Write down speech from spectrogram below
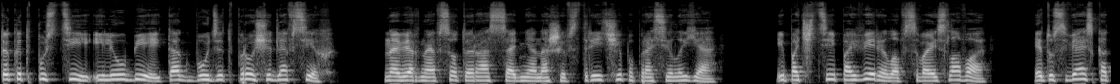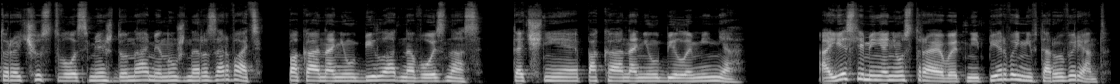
«Так отпусти или убей, так будет проще для всех», Наверное, в сотый раз со дня нашей встречи попросила я. И почти поверила в свои слова. Эту связь, которая чувствовалась между нами, нужно разорвать, пока она не убила одного из нас. Точнее, пока она не убила меня. А если меня не устраивает ни первый, ни второй вариант?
